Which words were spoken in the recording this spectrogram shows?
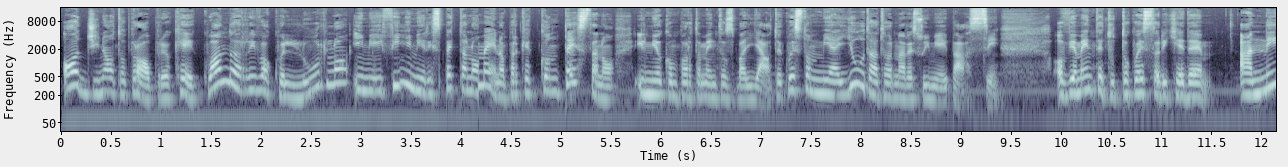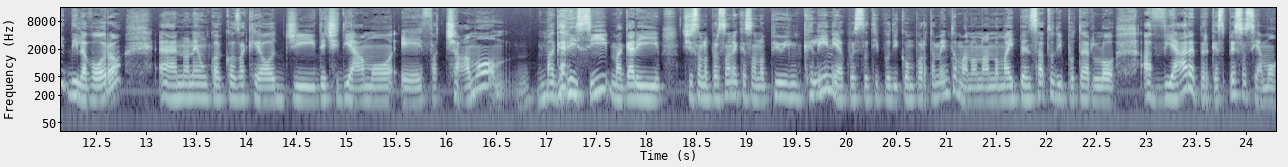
oggi noto proprio che quando arrivo a quell'urlo i miei figli mi rispettano meno perché contestano il mio comportamento sbagliato e questo mi aiuta a tornare sui miei passi. Ovviamente tutto questo richiede anni di lavoro, eh, non è un qualcosa che oggi decidiamo e facciamo, magari sì, magari ci sono persone che sono più inclini a questo tipo di comportamento ma non hanno mai pensato di poterlo avviare perché spesso siamo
